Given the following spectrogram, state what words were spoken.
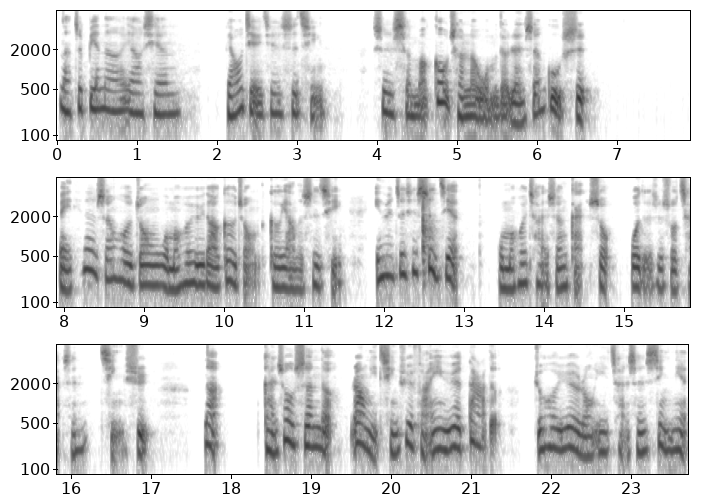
那这边呢，要先了解一件事情，是什么构成了我们的人生故事？每天的生活中，我们会遇到各种各样的事情，因为这些事件，我们会产生感受，或者是说产生情绪。那感受深的，让你情绪反应越大的，就会越容易产生信念，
